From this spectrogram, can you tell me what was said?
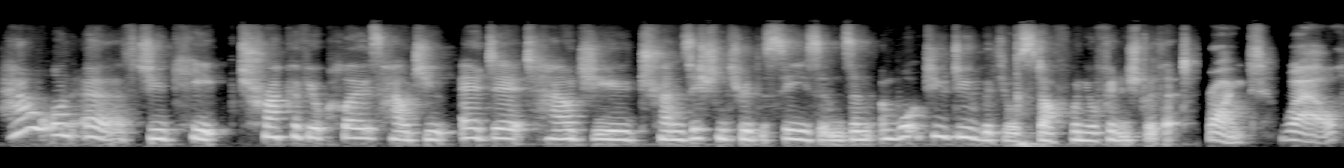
How on earth do you keep track of your clothes? How do you edit? How do you transition through the seasons? And, and what do you do with your stuff when you're finished with it? Right. Well,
